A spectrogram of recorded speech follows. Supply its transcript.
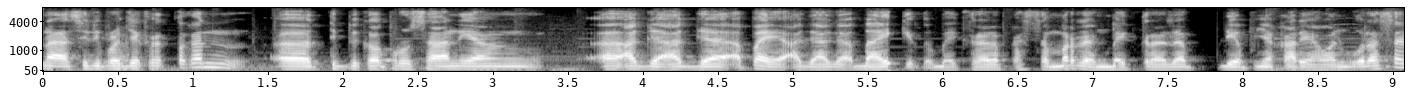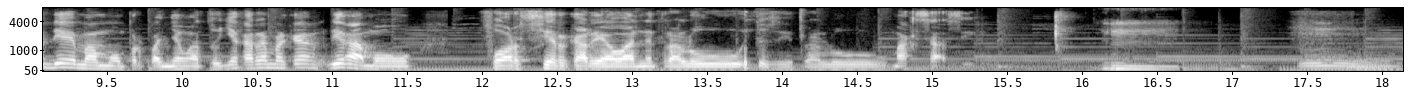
Nah, CD Projekt Red itu kan eh, tipikal perusahaan yang eh, agak-agak apa ya, agak-agak baik gitu, baik terhadap customer dan baik terhadap dia punya karyawan. Gue rasa dia emang mau perpanjang waktunya karena mereka dia nggak mau forsir karyawannya terlalu itu sih, terlalu maksa sih. Hmm. Hmm.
